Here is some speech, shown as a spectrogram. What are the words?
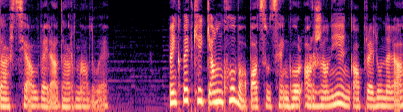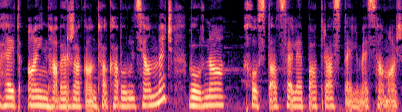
դարձյալ վերադառնալու է։ Մենք պետք է կյանքով ապացուցենք, որ արժանի ենք ապրելու նրա հետ այն հավերժական թակավորության մեջ, որ նա խոստացել է պատրաստել մեզ համար։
